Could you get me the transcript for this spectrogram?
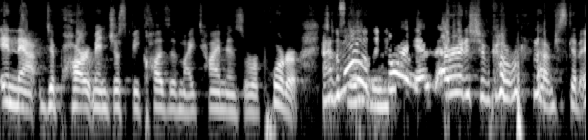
in that department just because of my time as a reporter. So the moral of the Absolutely. story is everybody should become. No, I'm just kidding.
